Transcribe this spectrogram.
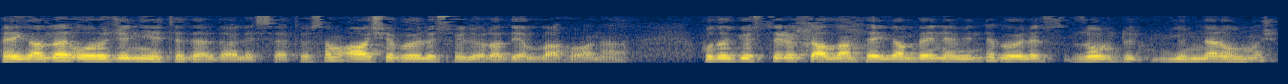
peygamber oruca niyet ederdi aleyhissalatü vesselam. Ayşe böyle söylüyor radıyallahu anh'a. Bu da gösteriyor ki Allah'ın peygamberin evinde böyle zor günler olmuş.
